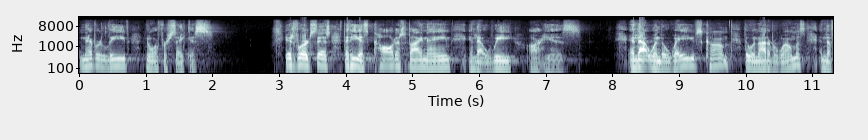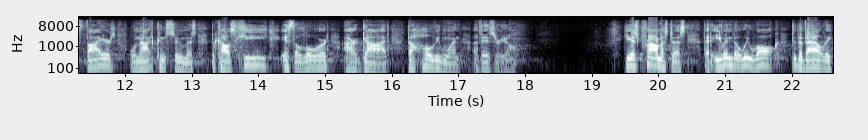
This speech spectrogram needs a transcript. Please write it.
never leave nor forsake us. His word says that he has called us by name and that we are his. And that when the waves come, they will not overwhelm us and the fires will not consume us because he is the Lord our God, the Holy One of Israel. He has promised us that even though we walk through the valley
